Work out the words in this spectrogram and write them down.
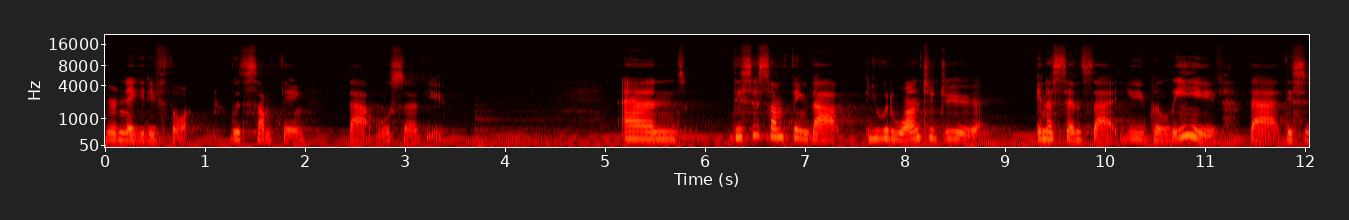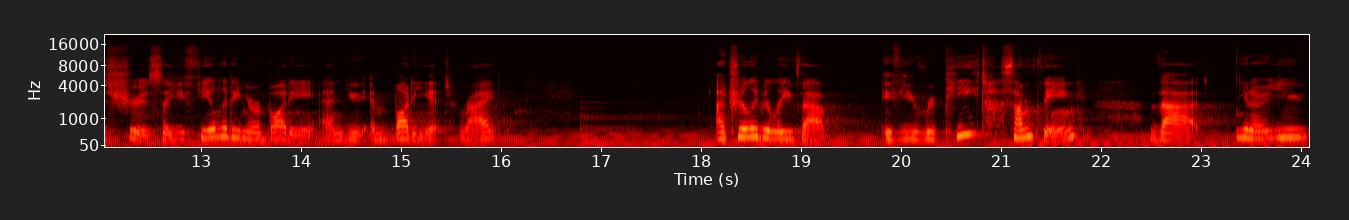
your negative thought with something that will serve you. And this is something that you would want to do in a sense that you believe that this is true. So you feel it in your body and you embody it, right? I truly believe that if you repeat something that, you know, you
